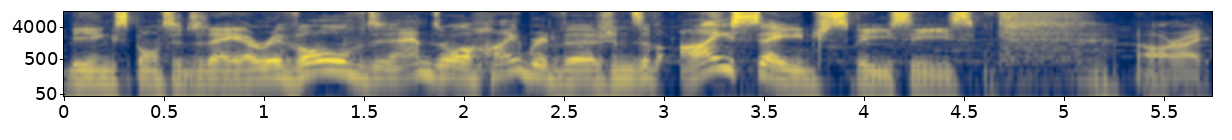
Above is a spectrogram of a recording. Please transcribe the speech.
being spotted today are evolved and or hybrid versions of Ice Age species. All right.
